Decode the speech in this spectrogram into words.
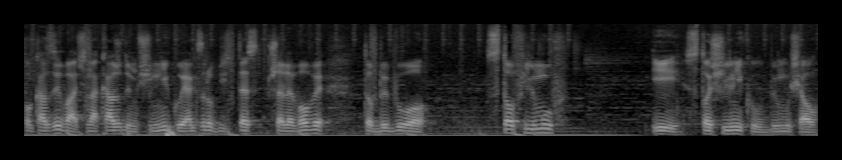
pokazywać na każdym silniku, jak zrobić test przelewowy, to by było 100 filmów i 100 silników bym musiał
